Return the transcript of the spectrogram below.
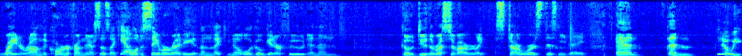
right around the corner from there." So it's like, "Yeah, we'll just say we're ready, and then like you know we'll go get our food and then go do the rest of our like Star Wars Disney day." And then you know we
